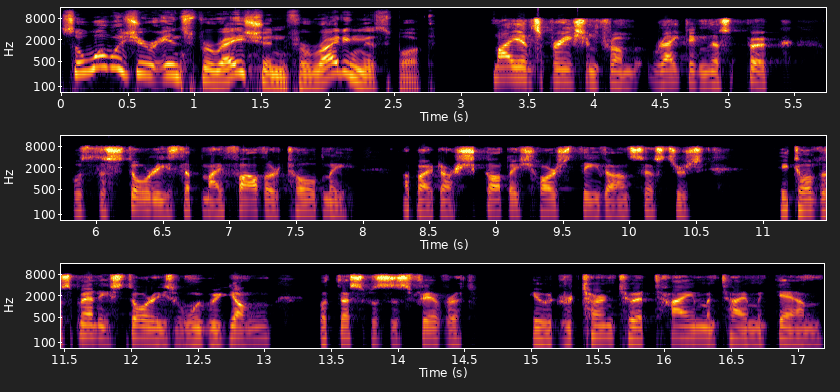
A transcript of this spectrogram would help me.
So, what was your inspiration for writing this book? My inspiration from writing this book was the stories that my father told me about our Scottish horse thief ancestors. He told us many stories when we were young, but this was his favourite. He would return to it time and time again.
